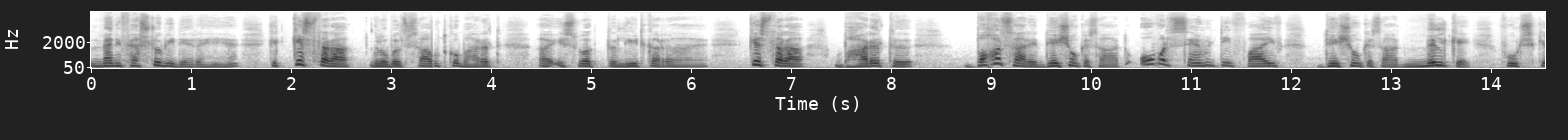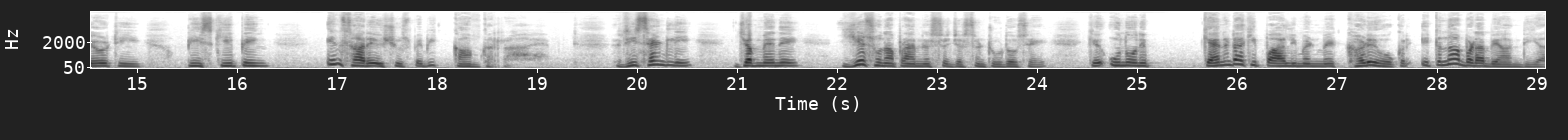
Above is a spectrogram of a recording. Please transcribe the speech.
मैनिफेस्टो भी दे रहे हैं कि किस तरह ग्लोबल साउथ को भारत uh, इस वक्त लीड कर रहा है। किस तरह भारत बहुत सारे देशों के साथ ओवर 75 देशों के साथ मिल के फ़ूड सिक्योरिटी पीस कीपिंग इन सारे इश्यूज़ पे भी काम कर रहा है। रिसेंटली जब मैंने ये सुना प्राइम मिनिस्टर जस्टिन ट्रूडो से कि उन्होंने कनाडा की पार्लियामेंट में खड़े होकर इतना बड़ा बयान दिया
